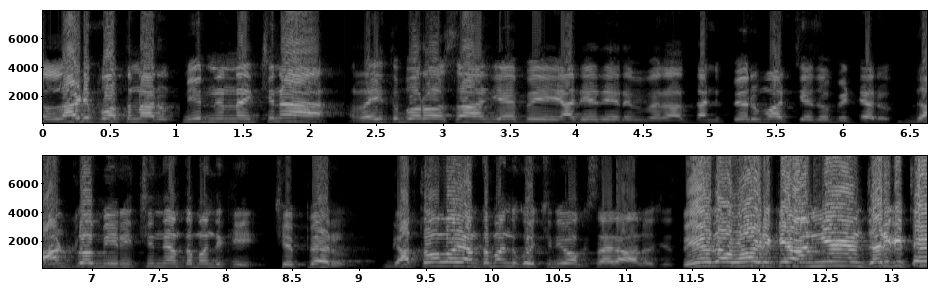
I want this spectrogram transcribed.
అల్లాడిపోతున్నారు. మీరు నిన్న ఇచ్చిన రైతు భరోసా అని చెప్పి అదేదే దాన్ని పేరు మార్చి ఏదో పెట్టారు. దాంట్లో మీరు ఇచ్చింది ఎంతమందికి? చెప్పారు. గతంలో ఎంతమందికి వచ్చినాయో ఒకసారి ఆలోచిస్తారు పేదవాడికి అన్యాయం జరిగితే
